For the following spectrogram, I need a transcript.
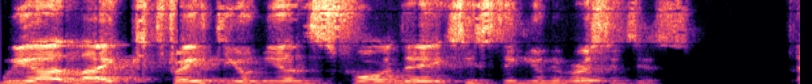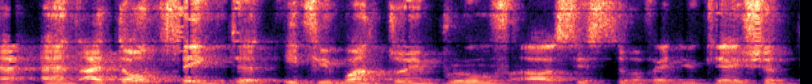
we are like trade unions for the existing universities. And I don't think that if we want to improve our system of education,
